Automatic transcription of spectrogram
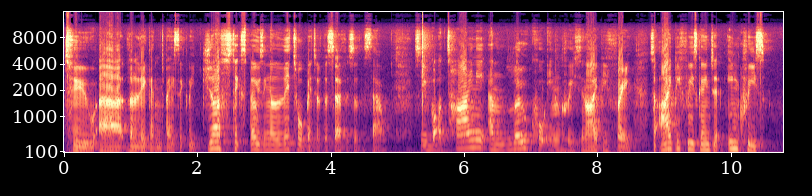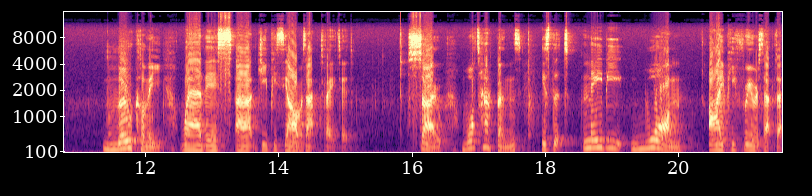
to uh, the ligand, basically, just exposing a little bit of the surface of the cell. So you've got a tiny and local increase in IP3. So IP3 is going to increase locally where this uh, GPCR was activated. So what happens is that maybe one IP3 receptor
